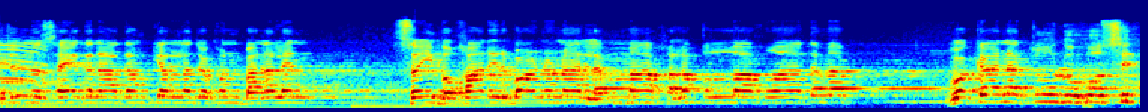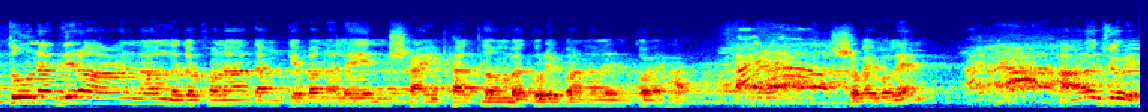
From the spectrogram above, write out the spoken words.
এজন্য সাইয়েদনা আদমকে আল্লাহ যখন বানালেন সেই বুখারীর বর্ণনা আদম, ওয়া কানা তুলুহু 60 যিরাআন, আল্লাহ যখন আদমকে বানালেন 60 হাত লম্বা করে বানালেন, কয় হাত? সবাই বলেন, আরও জোরে।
